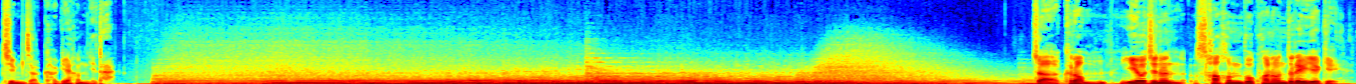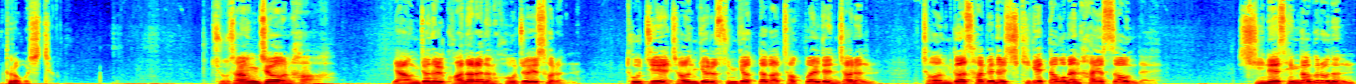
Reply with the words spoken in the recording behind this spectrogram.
짐작하게 합니다. 자, 그럼 이어지는 사헌부 관원들의 얘기 들어보시죠. 주상 전하, 양전을 관할하는 호조에서는 토지의 전결을 숨겼다가 적발된 자는 전가 사변을 시키겠다고만 하였사온데 신의 생각으로는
